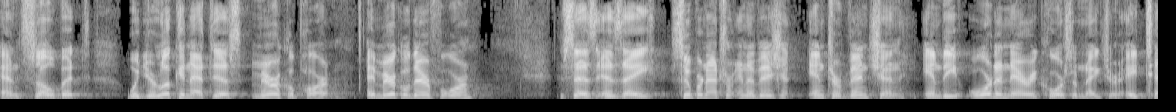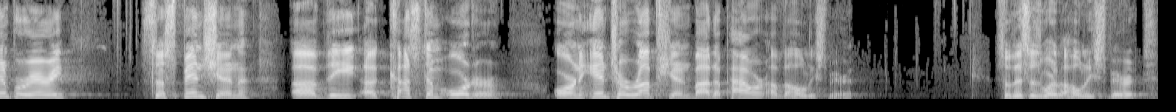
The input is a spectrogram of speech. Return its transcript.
And so, but when you're looking at this miracle part, a miracle, therefore, it says, is a supernatural intervention in the ordinary course of nature, a temporary suspension of the accustomed order, or an interruption by the power of the Holy Spirit. So, this is where the Holy Spirit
